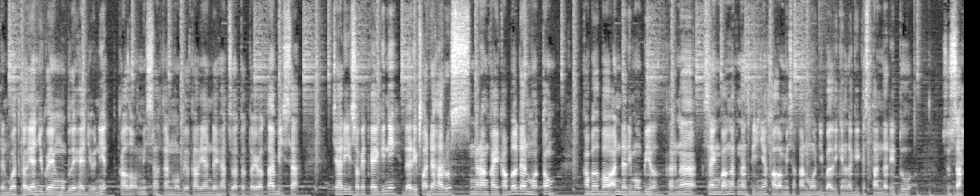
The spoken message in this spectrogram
Dan buat kalian juga yang mau beli head unit kalau misalkan mobil kalian Daihatsu atau Toyota bisa cari soket kayak gini daripada harus ngerangkai kabel dan motong kabel bawaan dari mobil karena sayang banget nantinya kalau misalkan mau dibalikin lagi ke standar itu susah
